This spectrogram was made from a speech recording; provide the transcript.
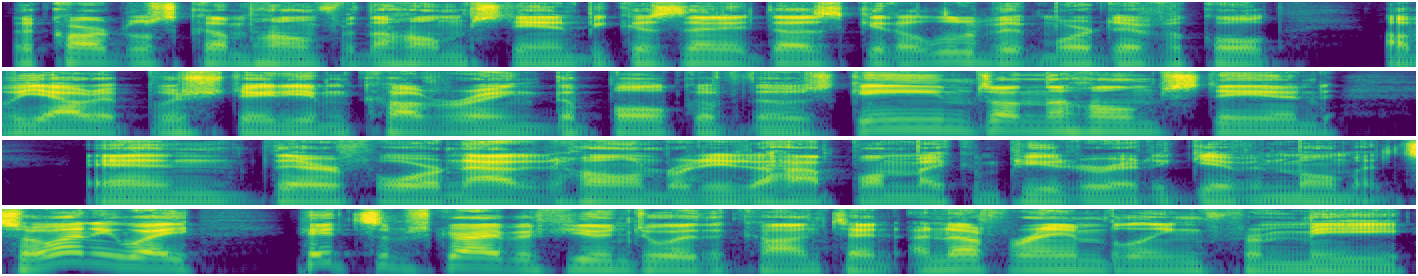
the Cardinals come home for the homestand because then it does get a little bit more difficult. I'll be out at Busch Stadium covering the bulk of those games on the homestand and therefore not at home ready to hop on my computer at a given moment. So, anyway, hit subscribe if you enjoy the content. Enough rambling from me.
